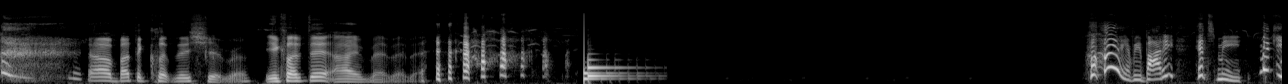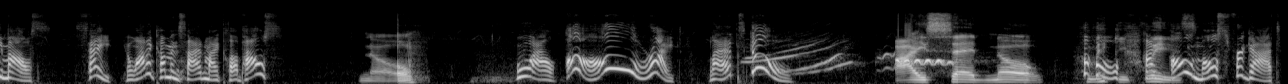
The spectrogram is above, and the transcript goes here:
Oh, about to clip this shit, bro. You clipped it? All right, bet, bet, bet. Hi, everybody. It's me, Mickey Mouse. Say, you want to come inside my clubhouse? No. Well, all right. Let's go. I said no. Oh, Mickey, please. I almost forgot.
